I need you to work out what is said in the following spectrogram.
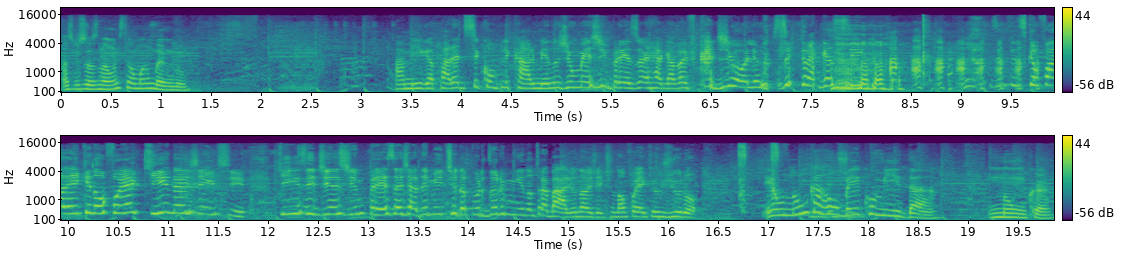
As pessoas não estão mandando. Amiga, para de se complicar. Menos de um mês de empresa, o RH vai ficar de olho, não se entrega assim. Por isso que eu falei que não foi aqui, né, gente? 15 dias de empresa já demitida por dormir no trabalho. Não, gente, não foi aqui, eu juro. Eu nunca roubei comida. Nunca.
